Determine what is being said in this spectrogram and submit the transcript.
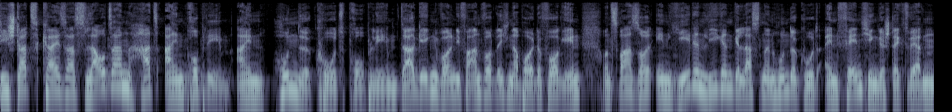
Die Stadt Kaiserslautern hat ein Problem, ein Hundekotproblem. Dagegen wollen die Verantwortlichen ab heute vorgehen. Und zwar soll in jeden liegen gelassenen Hundekot ein Fähnchen gesteckt werden.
